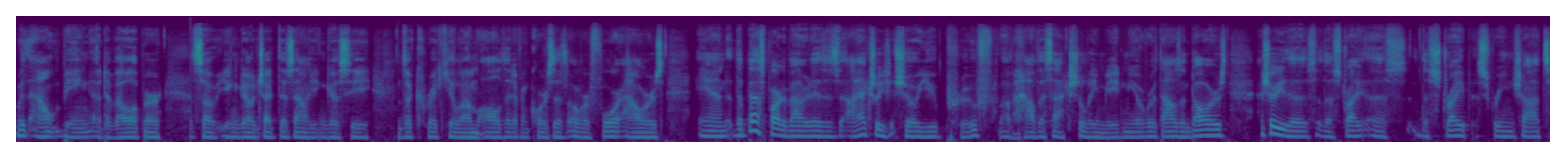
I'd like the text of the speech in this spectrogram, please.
without being a developer. So you can go check this out. You can go see the curriculum, all the different courses over four hours. And the best part about it is, is I actually show you proof of how this actually made me over a thousand dollars. I show you the the stripe uh, the stripe screenshots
